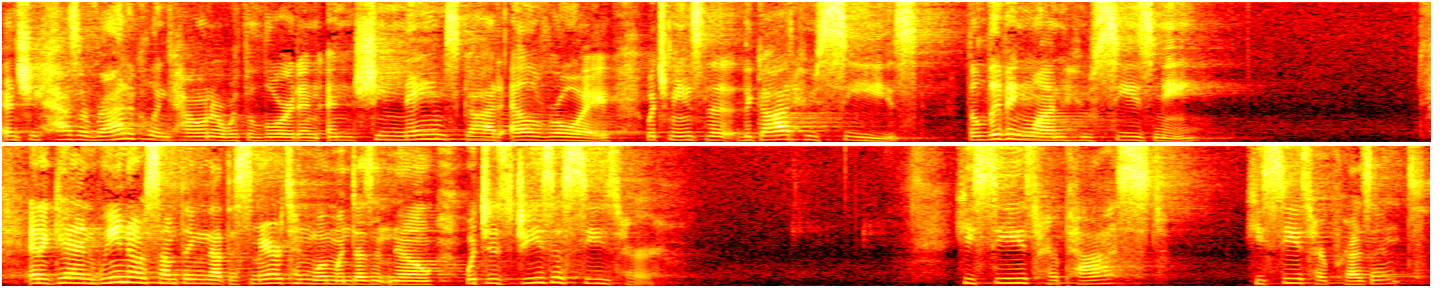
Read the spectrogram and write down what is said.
and she has a radical encounter with the Lord, and, and she names God El Roi, which means the, the God who sees, the living one who sees me. And again, we know something that the Samaritan woman doesn't know, which is Jesus sees her. He sees her past, he sees her present,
